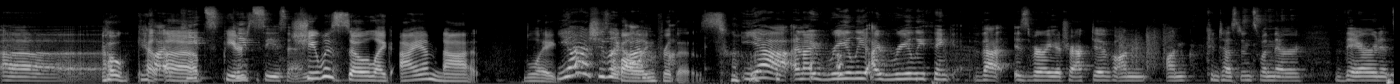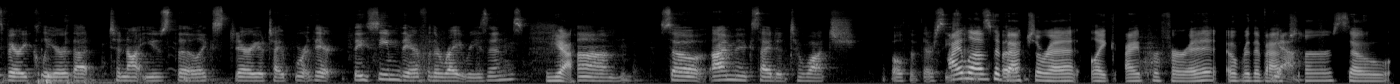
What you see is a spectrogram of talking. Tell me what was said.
uh Oh, Ke- uh, Pete's- Peter's Pete's season. She was so like, I am not like yeah she's like falling I'm, for this. yeah and i really i really think that is very attractive on on contestants when they're there and it's very clear that to not use the like stereotype where they they seem there for the right reasons yeah. um so i'm excited to watch both of their seasons I love The but- Bachelorette. Like, I prefer it over The Bachelor. So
